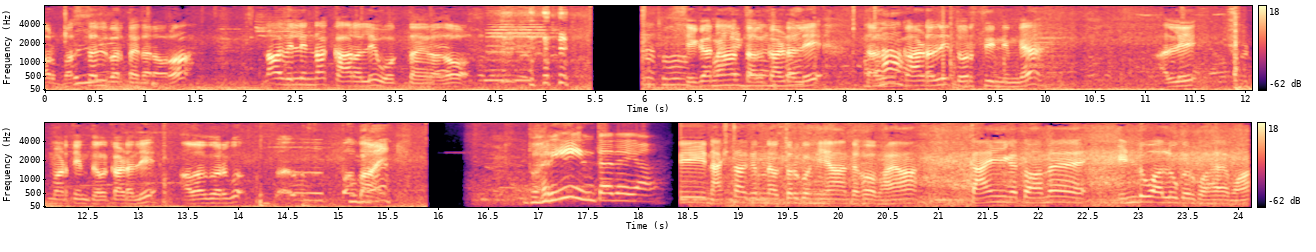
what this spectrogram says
ಅವ್ರು ಬಸ್ಸಲ್ಲಿ ಬರ್ತಾ ಇದ್ದಾರೆ ಅವರು. ನಾವಿಲ್ಲಿಂದ ಕಾರಲ್ಲಿ ಹೋಗ್ತಾ ಇರೋದು. ಸಿಗನ ತಲಕಾಡಲ್ಲಿ ತಲಕಾಡಲ್ಲಿ ತೋರಿಸ್ತೀನಿ ನಿಮ್ಗೆ ಅಲ್ಲಿ ಶೂಟ್ ಮಾಡ್ತೀನಿ ತಲಕಾಡಲ್ಲಿ ಅವಾಗವರೆಗೂ ಸ್ವಲ್ಪ ಬಾಯ್ ಬರೀ ಇಂಥದೆಯಾ नाश्ता करने उतर को यहाँ देखो भाया कहीं का तो हमें इंडू वालू कर को है वहाँ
